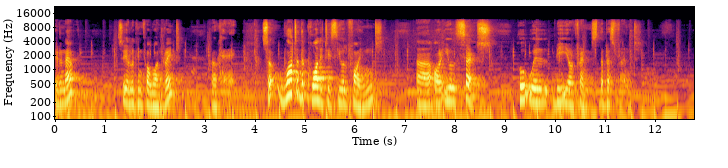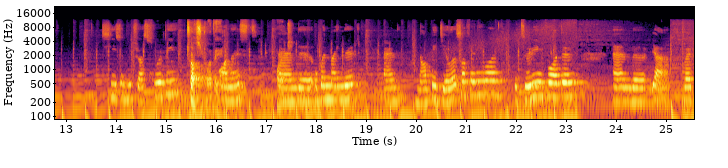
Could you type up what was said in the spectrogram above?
You don't have? So you're looking for one, right? Okay. So what are the qualities you will find uh, or you will search who will be your friends, the best friend? She should be trustworthy, Trustworthy. honest, Right. and uh, open-minded, and not be jealous of anyone. It's really important. And uh, yeah, but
